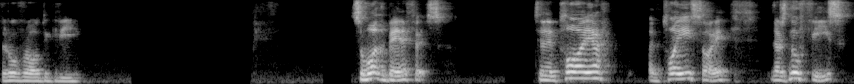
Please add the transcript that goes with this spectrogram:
their overall degree. So what are the benefits? To the employer, employee, sorry, there's no fees,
